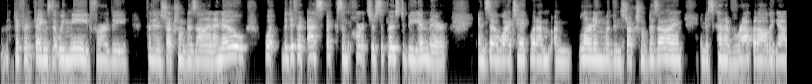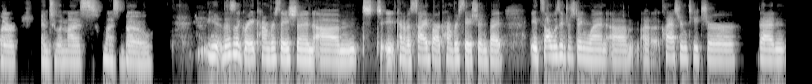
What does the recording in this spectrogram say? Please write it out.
the different things that we need for the for the instructional design. I know what the different aspects and parts are supposed to be in there. And so i take what i'm, I'm learning with instructional design and just kind of wrap it all together into a nice nice bow you know, this is a great conversation, um, t- kind of a sidebar conversation, but it's always interesting when um, a classroom teacher then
